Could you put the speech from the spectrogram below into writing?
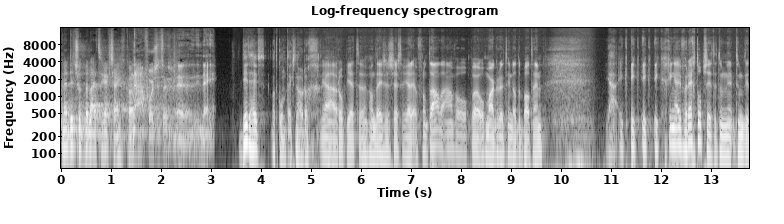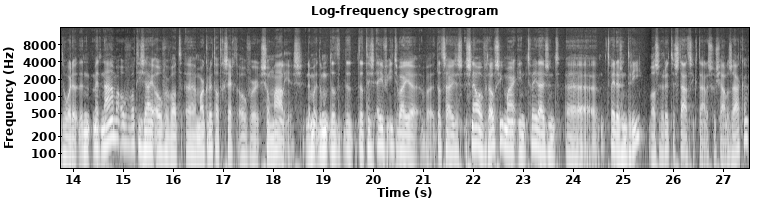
en in dit soort beleid terecht zijn gekomen. Nou, voorzitter, uh, nee. Dit heeft wat context nodig. Ja, Rob Jetten van D66. Ja, een frontale aanval op, uh, op Mark Rutte in dat debat. En ja, ik, ik, ik, ik ging even rechtop zitten toen, toen ik dit hoorde. Met name over wat hij zei over wat uh, Mark Rutte had gezegd over Somaliërs. Dat, dat, is even iets waar je, dat zou je snel over het hoofd zien. Maar in 2000, uh, 2003 was Rutte staatssecretaris Sociale Zaken.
